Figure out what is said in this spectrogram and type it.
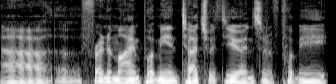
Uh, a friend of mine put me in touch with you and sort of put me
